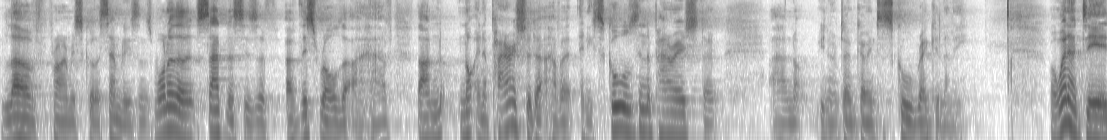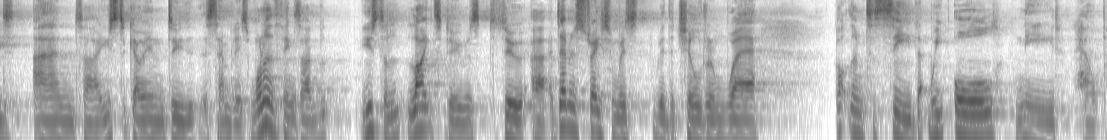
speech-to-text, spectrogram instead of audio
Love primary school assemblies. And it's one of the sadnesses of, of this role that I have that I'm not in a parish, I don't have any schools in the parish, don't, uh, not, you know, don't go into school regularly. But when I did, and I used to go in and do the assemblies, one of the things I'd used to like to do was to do a demonstration with, with the children where I got them to see that we all need help.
